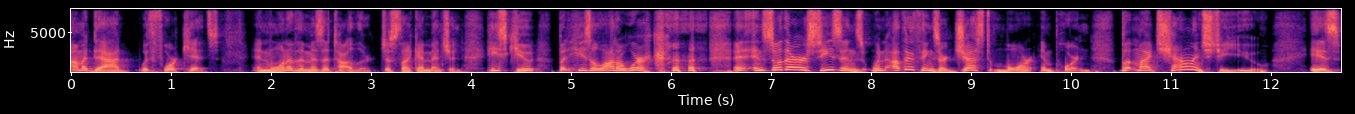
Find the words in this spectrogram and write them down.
I'm a dad with four kids, and one of them is a toddler, just like I mentioned. He's cute, but he's a lot of work. and, and so there are seasons when other things are just more important. But my challenge to you is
